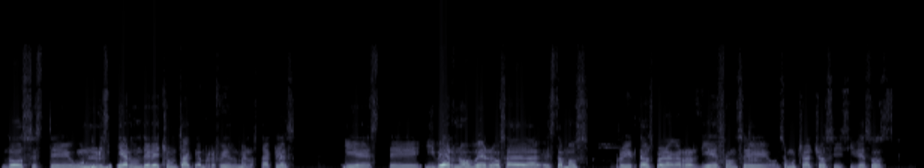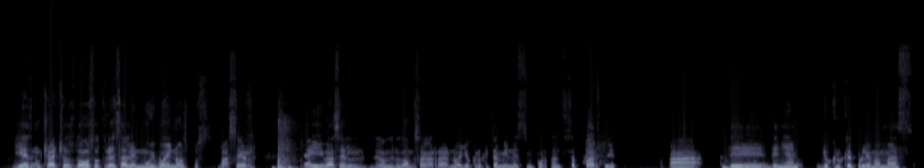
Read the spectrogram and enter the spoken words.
dos, este, un izquierdo, un derecho, un tackle, refiriéndome a los tackles, y este, y ver, ¿no? Ver, o sea, estamos proyectados para agarrar 10, 11, 11 muchachos, y si de esos 10 muchachos, dos o tres salen muy buenos, pues va a ser, de ahí va a ser de donde nos vamos a agarrar, ¿no? Yo creo que también es importante esa parte. Ah, de, de yo creo que el problema más,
